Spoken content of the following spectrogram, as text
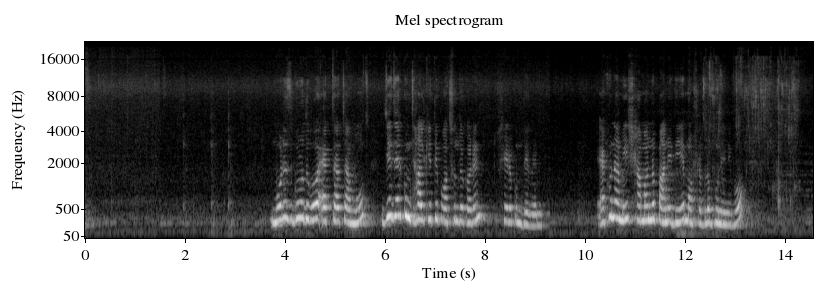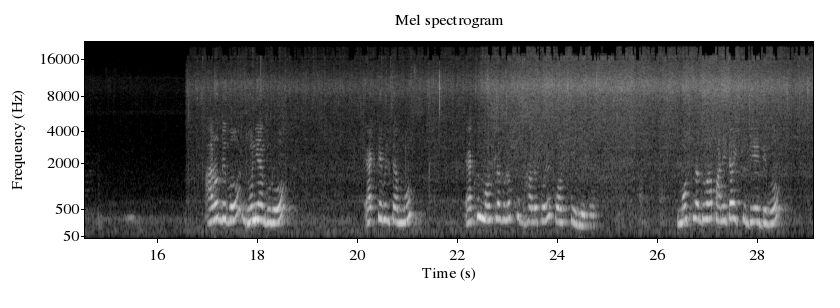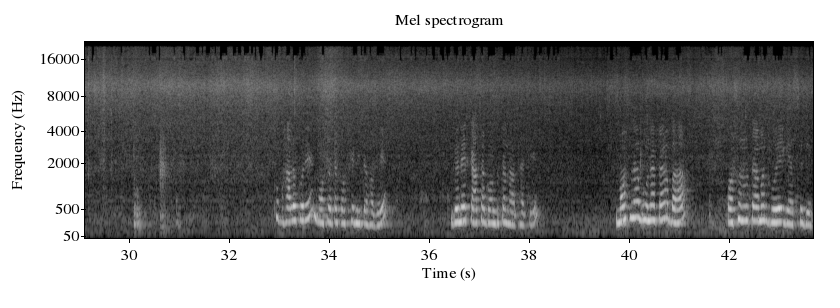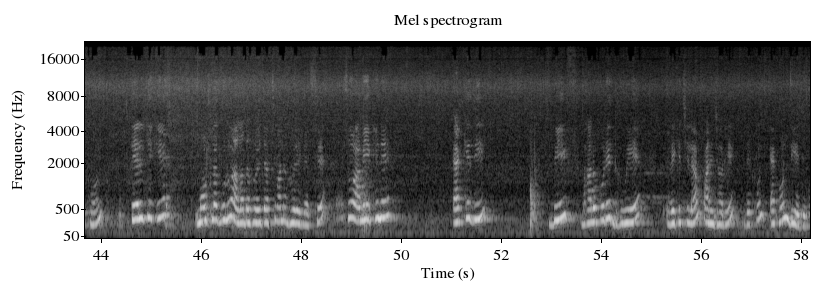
মরিচ গুঁড়ো দেবো এক চা চামচ। যে যেরকম ঝাল খেতে পছন্দ করেন, সেরকম দেবেন। এখন আমি সামান্য পানি দিয়ে মশলাগুলো ভুনে নিব। আরও দেব ধনিয়া গুঁড়ো। এক টেবিল চামচ। এখন মশলাগুলো খুব ভালো করে কষিয়ে নেব। মশলা ধোয়া পানিটাও একটু দিয়ে দেব। খুব ভালো করে মশলাটা কষিয়ে নিতে হবে, যেন এর কাঁচা গন্ধটা না থাকে। মশলা ভুনাটা বা কষানোটা আমার হয়ে গেছে, দেখুন। তেল থেকে মশলাগুলো আলাদা হয়ে যাচ্ছে মানে হয়ে গেছে। তো আমি এখানে এক কেজি বিফ ভালো করে ধুয়ে রেখেছিলাম, পানি ঝরিয়ে। দেখুন, এখন দিয়ে দেব।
